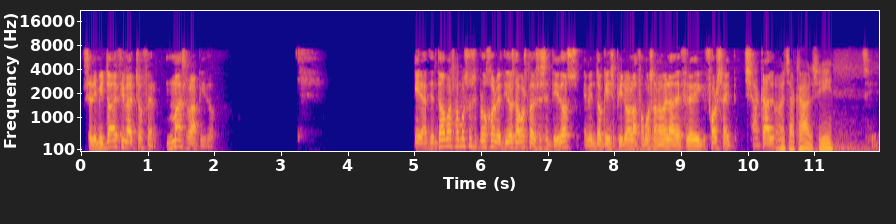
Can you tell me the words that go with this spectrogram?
Se limitó a decirle al chofer, más rápido. El atentado más famoso se produjo el 22 de agosto del 62, evento que inspiró la famosa novela de Frederick Forsyth, Chacal. Ah, Chacal, sí. sí.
